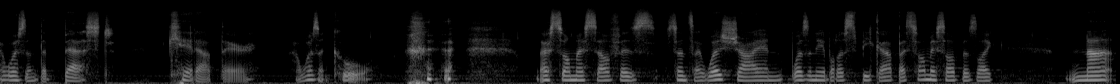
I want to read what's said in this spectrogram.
I wasn't the best kid out there. I wasn't cool. I saw myself as, since I was shy and wasn't able to speak up, I saw myself as like not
